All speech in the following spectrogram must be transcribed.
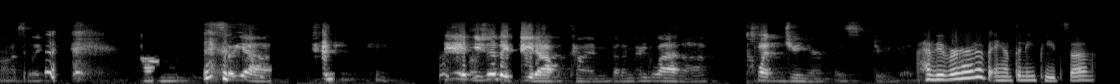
honestly. Um, so yeah. Usually they fade out with time, but I'm, I'm glad uh, Clint Jr. is doing good. Have you ever heard of Anthony Pizza?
